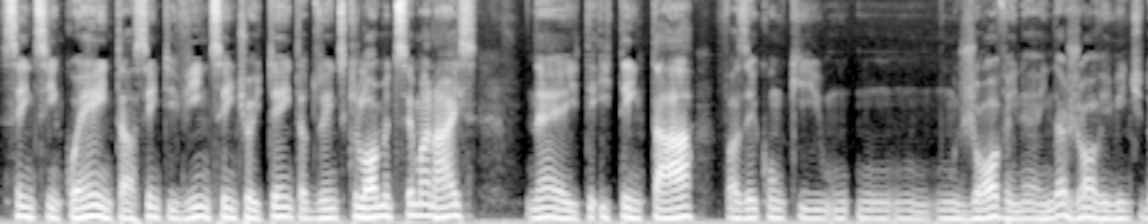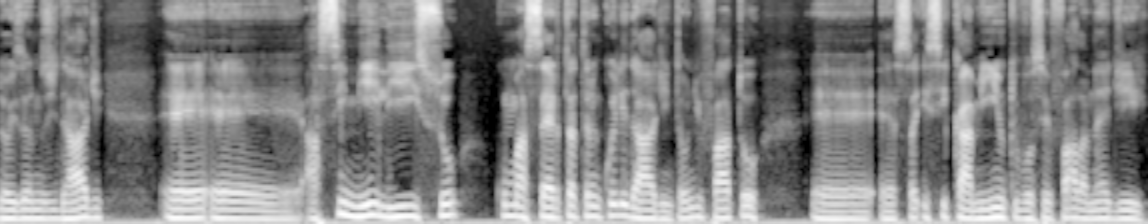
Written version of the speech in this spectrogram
150, 120, 180, 200 quilômetros semanais, né? E, e, tentar fazer com que um, um, um, jovem, né, ainda jovem, 22 anos de idade, é, é, assimile isso com uma certa tranquilidade. Então, de fato, é, essa, esse caminho que você fala, né, de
